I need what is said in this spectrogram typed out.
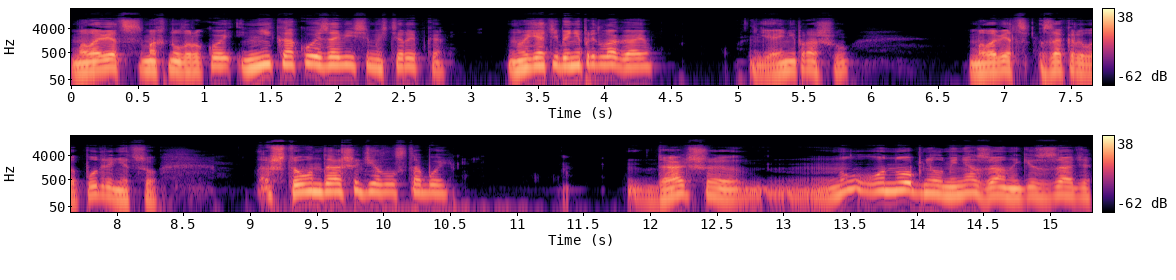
Маловец смахнул рукой. Никакой зависимости, рыбка. Но я тебе не предлагаю. Я и не прошу. Маловец закрыла пудреницу. Что он дальше делал с тобой? Дальше... Ну, он обнял меня за ноги сзади,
